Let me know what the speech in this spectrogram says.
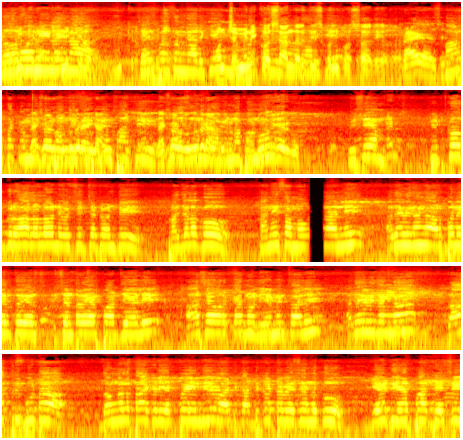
గౌరవనీయులైన చైర్పర్సన్ గారికి కొంచెం వస్తే అందరు తీసుకొని వస్తుంది కదా. భారత కమ్యూనిస్ట్ పార్టీ విన్నపము. విషయం. టిట్కో గృహాలలో నివసించేటువంటి ప్రజలకు కనీస మౌనాన్ని అదేవిధంగా అర్బన్ హెల్త్ సెంటర్ ఏర్పాటు చేయాలి. ఆశా వర్కర్ను నియమించాలి. అదేవిధంగా రాత్రిపూట దొంగల తాకిడి ఎక్కువైంది. వాటికి అడ్డుకట్ట వేసేందుకు గేట్ ఏర్పాటు చేసి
